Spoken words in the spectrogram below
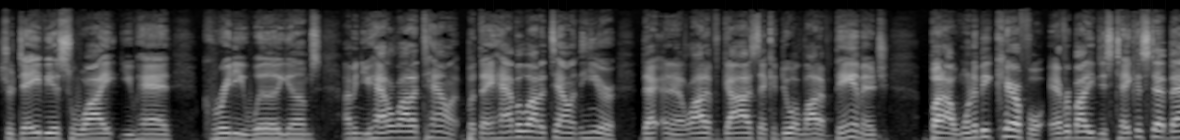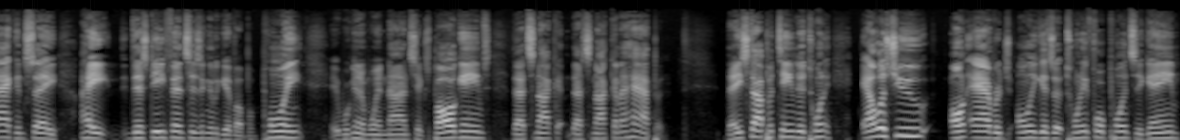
Tre'Davious White, you had Greedy Williams. I mean, you had a lot of talent, but they have a lot of talent here that and a lot of guys that can do a lot of damage. But I want to be careful. Everybody just take a step back and say, "Hey, this defense isn't going to give up a point. We're going to win nine six ball games." That's not that's not going to happen. They stop a team to twenty. LSU on average only gives up twenty four points a game.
